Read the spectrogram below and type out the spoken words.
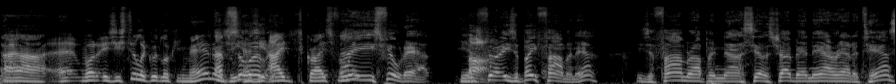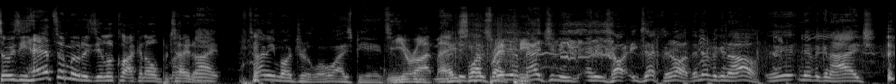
Uh, uh, what is he still a good-looking man? Or is he, has Absolutely. he aged No, gracefully? he's filled out. Yeah. He's, filled- he's a beef farmer now. He's a farmer up in uh, South Australia, about an hour out of town. So is he handsome or does he look like an old potato? Mate, Tony Modra will always be handsome. You're right, mate. He's like Because Brad we Pitt. imagine him, and he's hot. Exactly right. They're never going to old. They're never going to age.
